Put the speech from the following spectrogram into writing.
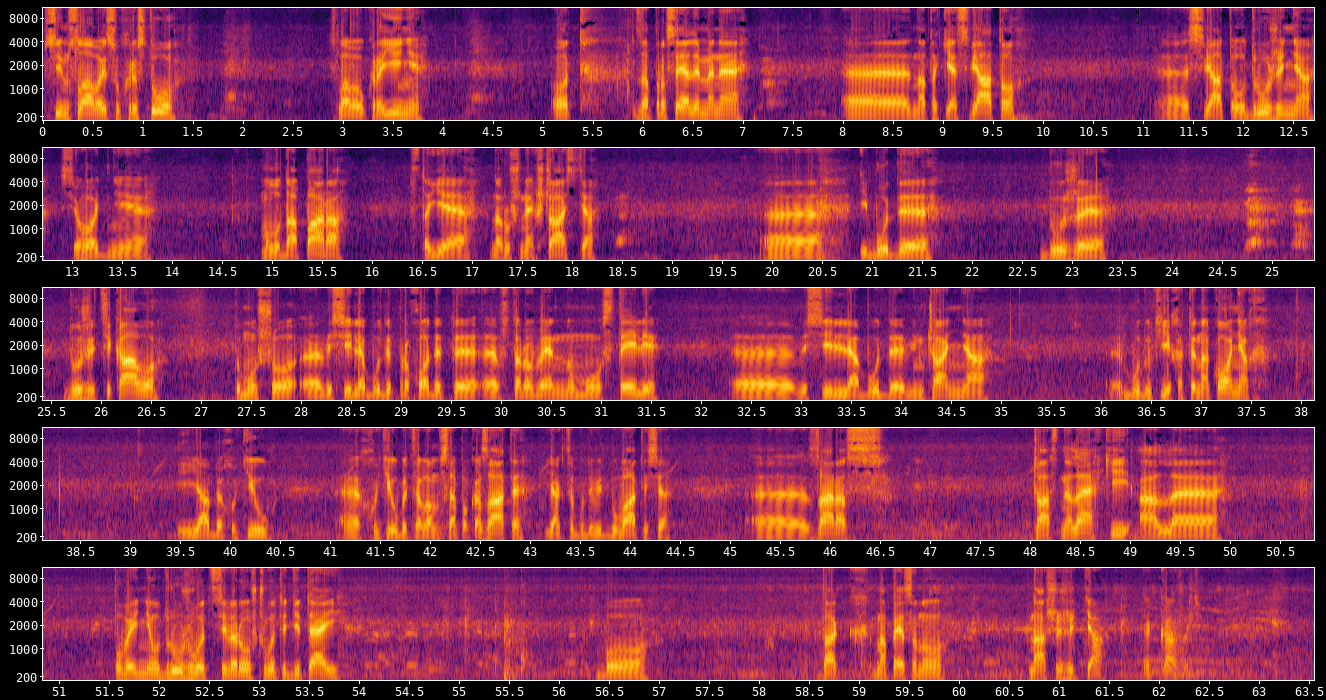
Всім слава Ісу Христу. Слава Україні. От запросили мене е, на таке свято. Е, свято одруження. Сьогодні молода пара стає на рушник щастя. Е, і буде дуже, дуже цікаво тому що е, весілля буде проходити е, в старовинному стилі. Е, Весілля буде вінчання, будуть їхати на конях. І я би хотів, хотів би це вам все показати, як це буде відбуватися. Зараз час нелегкий, але повинні одружуватися, вирощувати дітей, бо так написано наше життя, як кажуть.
